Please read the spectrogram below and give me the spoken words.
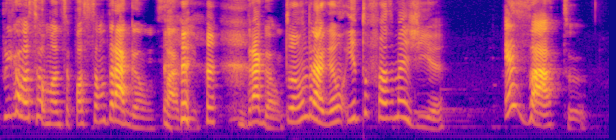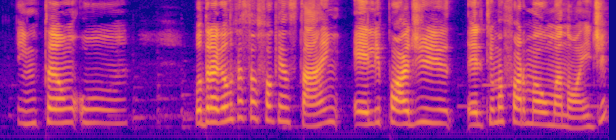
por que eu vou ser humano se eu posso ser um dragão, sabe? Um dragão. Tu é um dragão e tu faz magia. Exato. Então, o, o dragão do Castelo Falkenstein, ele pode. Ele tem uma forma humanoide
